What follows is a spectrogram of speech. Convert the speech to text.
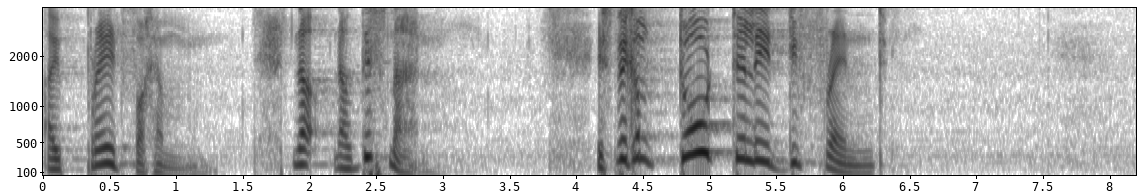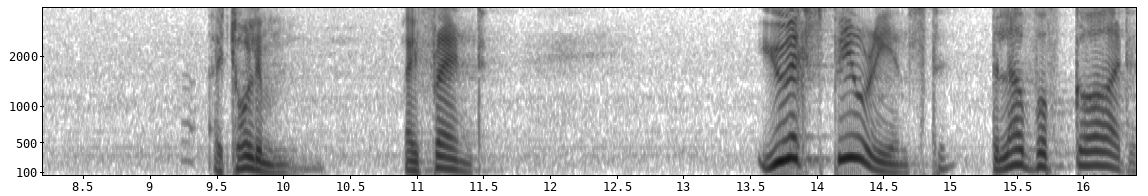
I prayed for him. Now, now this man has become totally different. I told him, my friend, you experienced the love of God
